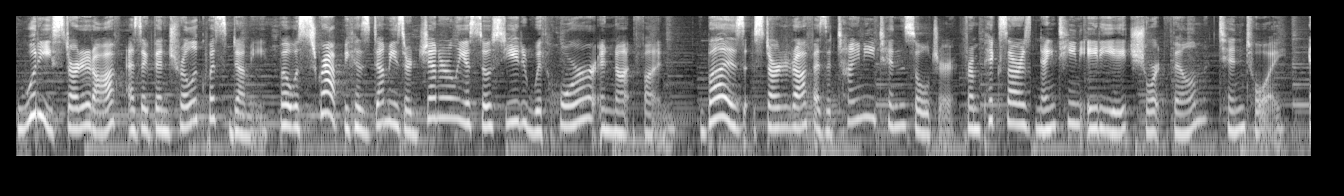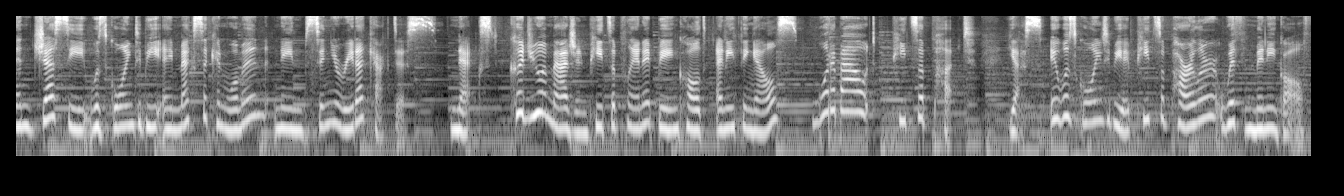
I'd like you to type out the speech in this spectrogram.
Woody started off as a ventriloquist dummy, but was scrapped because dummies are generally associated with horror and not fun. Buzz started off as a tiny tin soldier from Pixar's 1988 short film Tin Toy, and Jessie was going to be a Mexican woman named Senorita Cactus. Next, could you imagine Pizza Planet being called anything else? What about Pizza Putt? Yes, it was going to be a pizza parlor with mini golf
